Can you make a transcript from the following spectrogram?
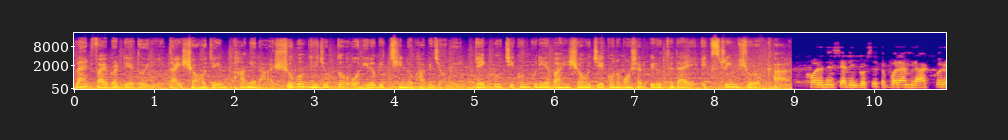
প্ল্যান্ট ফাইবার দিয়ে তৈরি তাই সহজে ভাঙে না সুগন্ধিযুক্ত ও নিরবিচ্ছিন্নভাবে জ্বলে। ডেঙ্গু চিকুনকুনিয়া বাহি সহ যে কোনো মশার বিরুদ্ধে দেয় এক্সট্রিম সুরক্ষা। পরে দিন সেটিং করছে তো পরে আমি রাগ করে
